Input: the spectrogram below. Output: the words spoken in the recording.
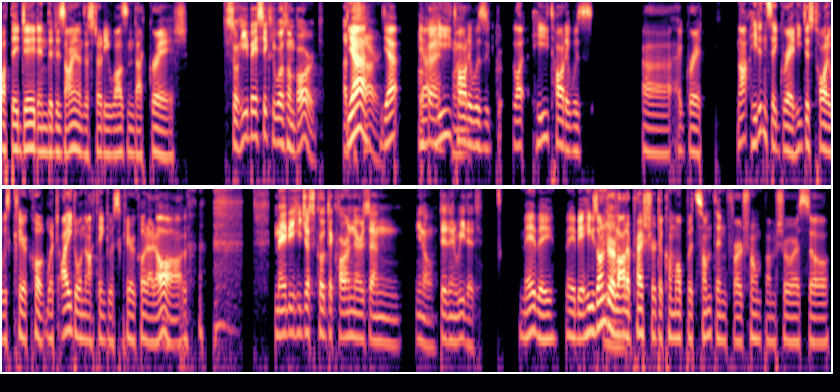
what they did in the design of the study wasn't that great. So he basically was on board. At yeah, the start. yeah, yeah. Okay, He thought it was a, gr- like he thought it was uh, a great. Not he didn't say great. He just thought it was clear cut, which I do not think it was clear cut at Mm. all. Maybe he just cut the corners and you know didn't read it. Maybe, maybe he's under a lot of pressure to come up with something for Trump. I'm sure. So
